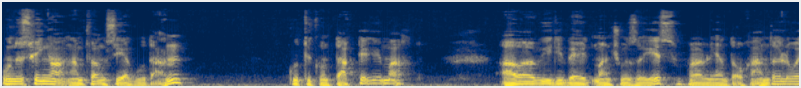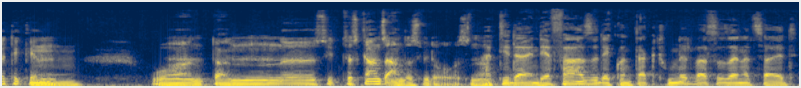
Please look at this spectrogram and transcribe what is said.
Und es fing am Anfang sehr gut an, gute Kontakte gemacht, aber wie die Welt manchmal so ist, man lernt auch andere Leute kennen. Mhm. Und dann äh, sieht das ganz anders wieder aus. Ne? Hat dir da in der Phase der Kontakt 100 was zu seiner Zeit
